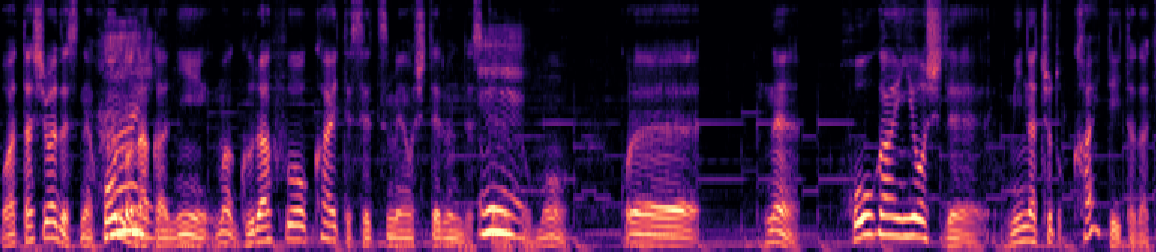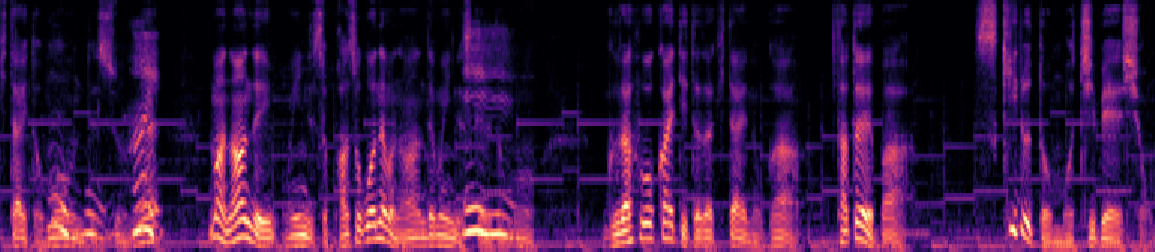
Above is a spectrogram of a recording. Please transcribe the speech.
私はですね本の中に、まあ、グラフを書いて説明をしてるんですけれども、これね方眼用紙でみんなちょっと書いていただきたいと思うんですよね。ほうほうはい。まあ何でもいいんですよ。パソコンでも何でもいいんですけれども、グラフを書いていただきたいのが例えばスキルとモチベーション、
